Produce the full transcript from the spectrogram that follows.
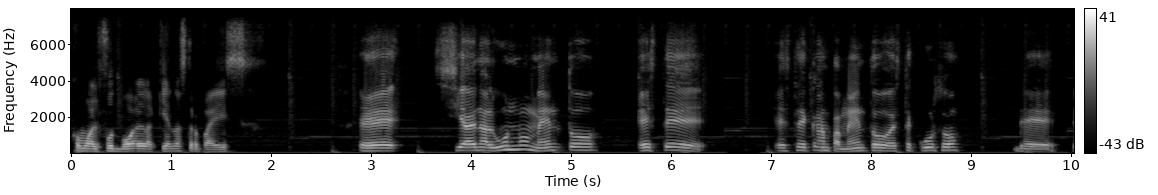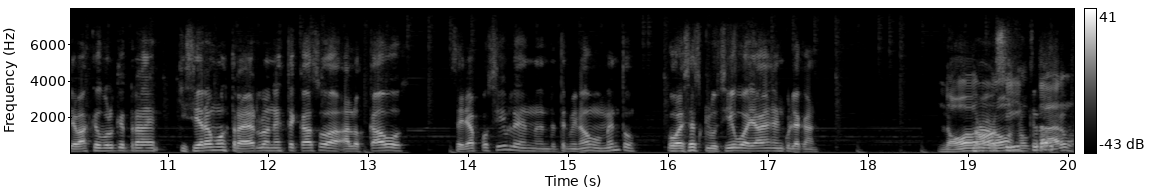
como el fútbol aquí en nuestro país. Eh, si en algún momento este, este campamento, este curso de, de básquetbol que traen, quisiéramos traerlo en este caso a Los Cabos, ¿Sería posible en, determinado momento? ¿O es exclusivo allá en Culiacán? No, no, no, sí, claro.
